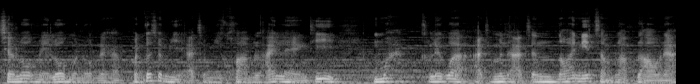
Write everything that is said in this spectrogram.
เชื้อโรคในโลกมนุษย์นะครับมันก็จะมีอาจจะมีความร้ายแรงที่มากเขาเรียกว่าอาจจะมันอาจจะน้อยนิดสำหรับเรานะ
